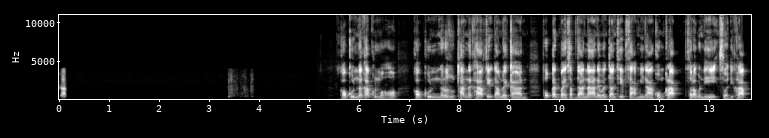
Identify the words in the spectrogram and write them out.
ครับ ขอบคุณนะครับคุณหมอ ขอบคุณนักลงทุนทุกท่านนะครับ ที่ติดตามรายการ พบกันใหม่สัปดาห์หน้าในวันจันทร์ที่ 3 มีนาคมครับสำหรับวันนี้ สวัสดีครับ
